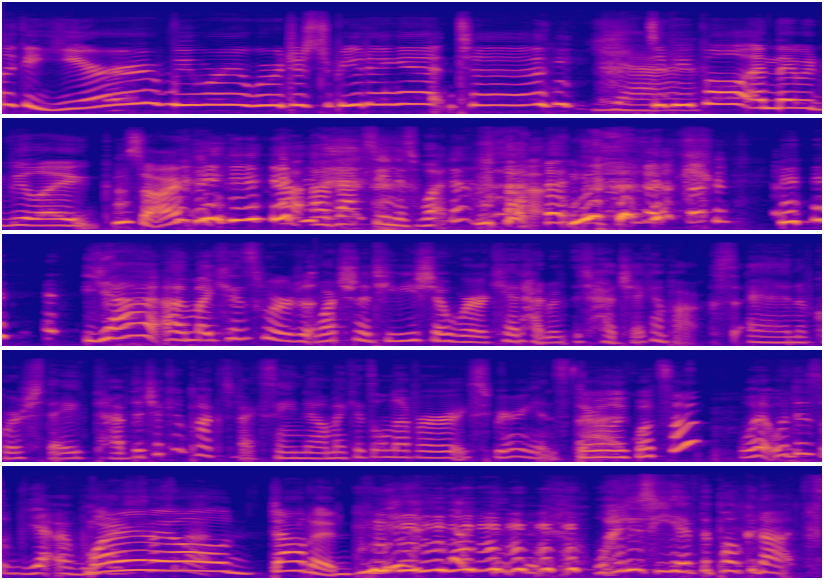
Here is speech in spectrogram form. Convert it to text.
like a year we were we were distributing it to Yeah. to people and they would be like, "I'm sorry." a, a vaccine is what now? yeah, uh, my kids were watching a TV show where a kid had had chickenpox, and of course they have the chickenpox vaccine now. My kids will never experience that. they were like, "What's that? "What? What is? Yeah, Why are they all dotted?" why does he have the polka dots?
